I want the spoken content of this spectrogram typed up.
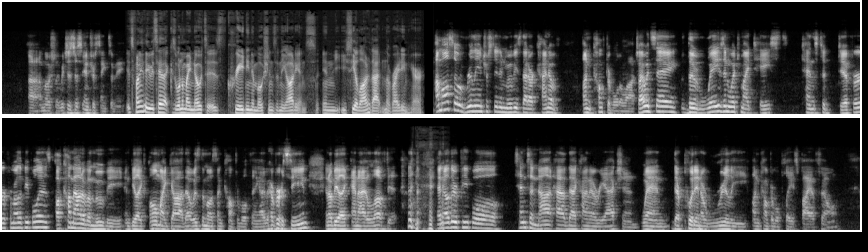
uh, emotionally, which is just interesting to me. It's funny that you would say that because one of my notes is creating emotions in the audience, and you see a lot of that in the writing here. I'm also really interested in movies that are kind of uncomfortable to watch. I would say the ways in which my taste tends to differ from other people is I'll come out of a movie and be like, oh my God, that was the most uncomfortable thing I've ever seen. And I'll be like, and I loved it. and other people tend to not have that kind of reaction when they're put in a really uncomfortable place by a film.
